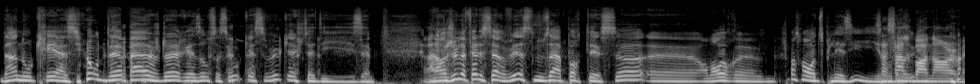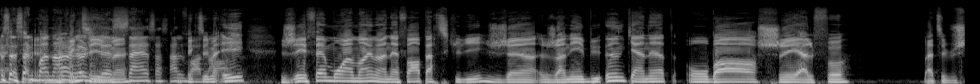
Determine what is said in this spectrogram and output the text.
dans nos créations de pages de réseaux sociaux. Qu'est-ce que tu veux que je te dise? Alors, Jules a fait le service, nous a apporté ça. Euh, on va avoir, euh, je pense qu'on va avoir du plaisir. Ça sent le bonheur, ça sent le bonheur. Là, je le sens, ça sent le Effectivement. bonheur. Et j'ai fait moi-même un effort particulier. Je- J'en ai bu une canette au bar chez Alpha. Ben, je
